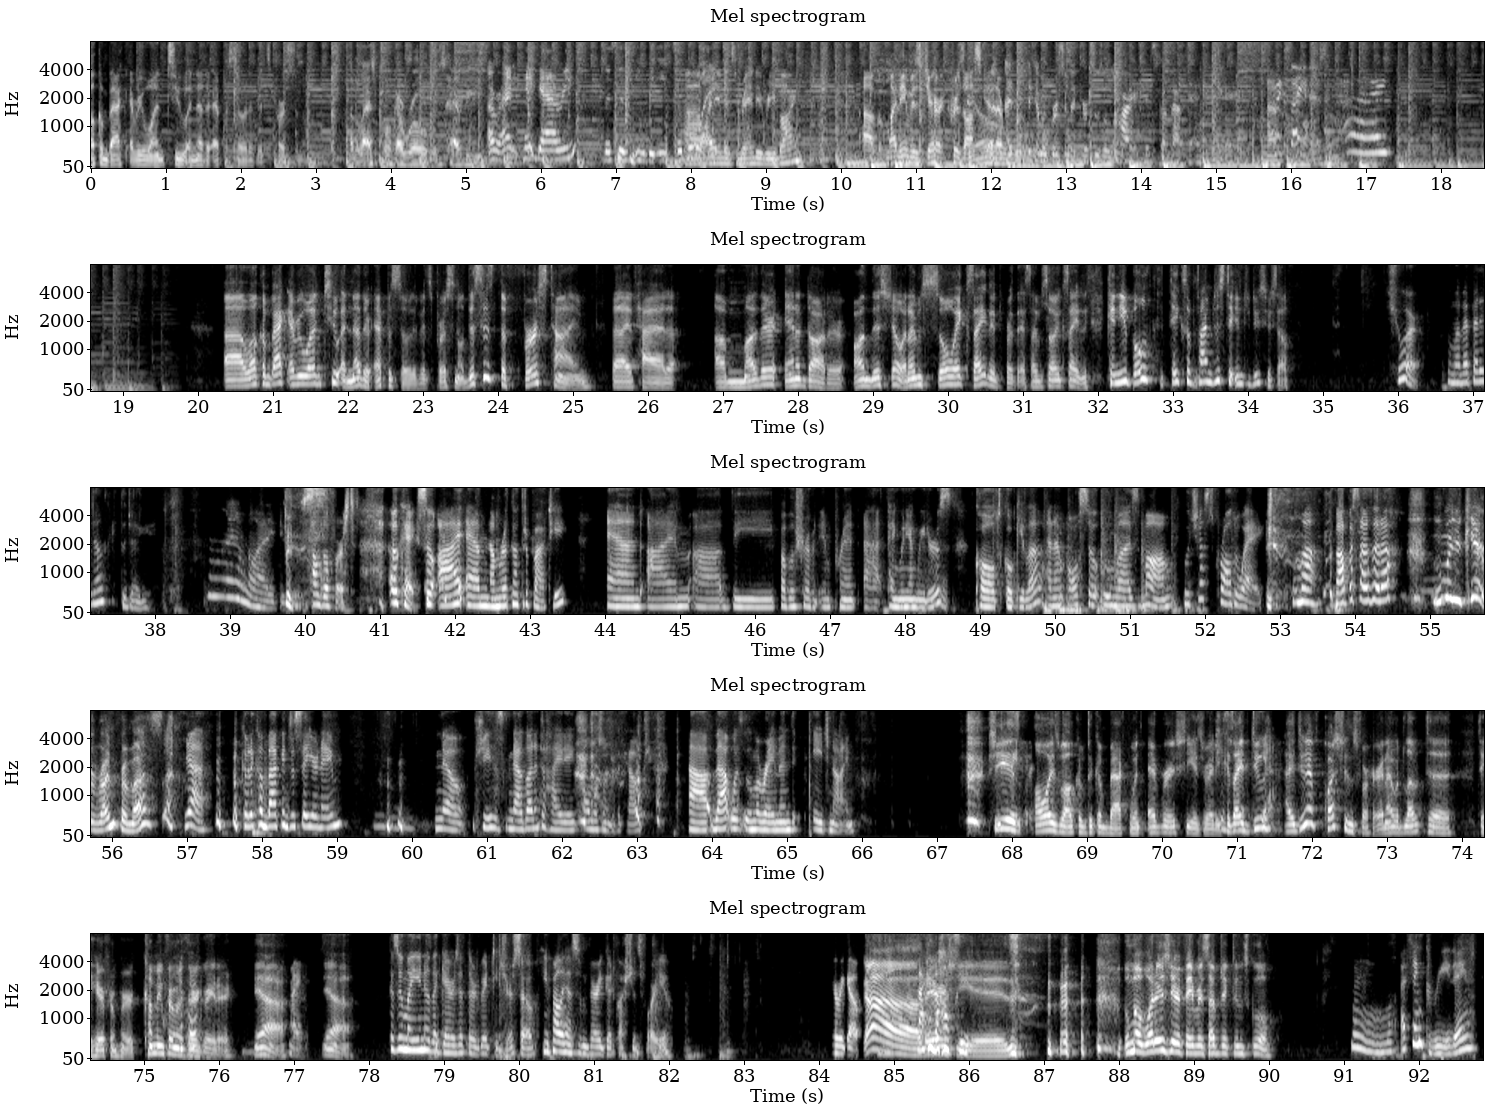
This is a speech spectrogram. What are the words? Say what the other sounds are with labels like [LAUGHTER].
Welcome back, everyone, to another episode of It's Personal. Uh, the last book I wrote was heavy. All right. Hey, Gary. This is Evie the Boy. Uh, my name is Randy Rebuy. Uh, but my name is Jarek Krasoska. Yo. I I- don't think I'm a person that curses a lot. heart just goes out to educators. I'm excited. awesome. Hi. Uh, welcome back, everyone, to another episode of It's Personal. This is the first time that I've had a mother and a daughter on this show, and I'm so excited for this. I'm so excited. Can you both take some time just to introduce yourself? Sure. Uma vai pera jangan gitu jagi. I don't know how to do [LAUGHS] this. I'll go first. Okay, so I am Namrata Tripathi, and I'm uh, the publisher of an imprint at Penguin Young Readers called Kokila, and I'm also Uma's mom, who just crawled away. Uma, [LAUGHS] Baba Sazara? Uma, you can't run from us. [LAUGHS] Yeah, gonna come back and just say your name? [LAUGHS] No, she has now gone into hiding, almost under the couch. Uh, that was Uma Raymond, age nine. She is always welcome to come back whenever she is ready because i do yeah. i do have questions for her and i would love to to hear from her coming from a third grader yeah Right. yeah Because Uma, you know that Gary's a third grade teacher, so he probably has some very good questions for you. Here we go. ah Back there she seat. is [LAUGHS] uma what is your favorite subject in school Hmm, I think reading.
